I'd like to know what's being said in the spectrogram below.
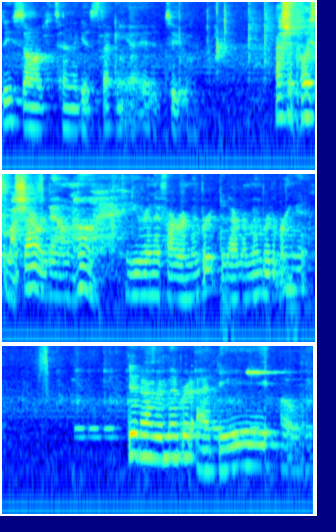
These songs tend to get stuck in your head too. I should place my shower down, huh? Even if I remember it. Did I remember to bring it? Did I remember it? I did. Oh, wait.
